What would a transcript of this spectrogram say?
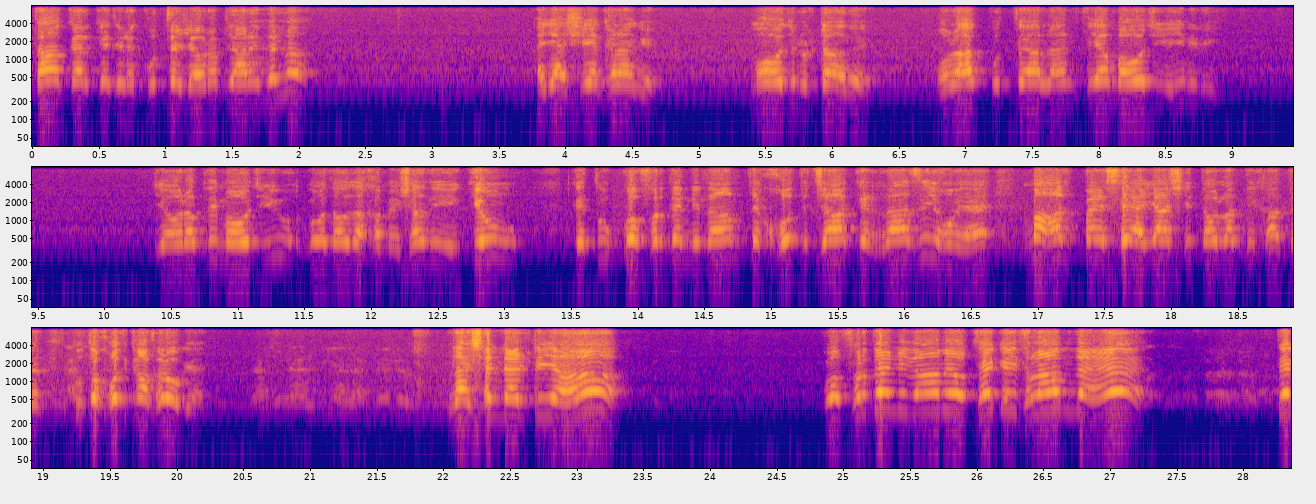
تا کر کے جڑے کتے یورپ جا رہے ہیں نا ایاشیاں کرا گے موج لٹا دے اور کتے لانتی موج ہی نہیں دی یورپ دی موج ہی اگو دا ہمیشہ دی کیوں کہ تو کفر دے نظام تے خود جا کے راضی ہویا ہے محض پیسے عیاشی دولت دی خاطر تو تو خود کافر ہو گیا نیشنلٹیاں کفر دے نظام ہے اتنے کہ اسلام دا ہے تے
